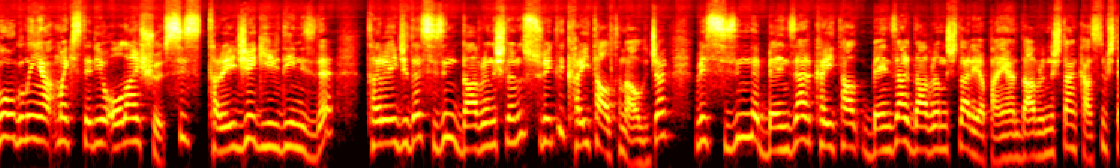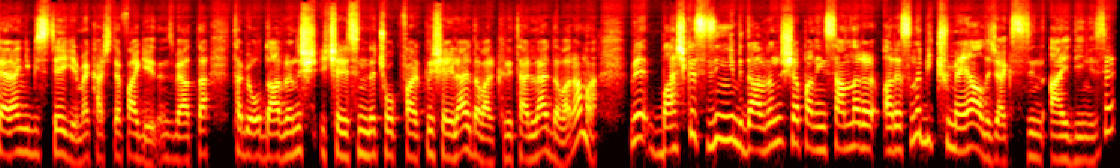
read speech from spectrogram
Google'ın yapmak istediği olay şu. Siz tarayıcıya girdiğinizde tarayıcı da sizin davranışlarınızı sürekli kayıt altına alacak ve sizinle benzer kayıt benzer davranışlar yapan yani davranıştan kastım işte herhangi bir siteye girme kaç defa girdiniz ve hatta tabii o davranış içerisinde çok farklı şeyler de var kriterler de var ama ve başka sizin gibi davranış yapan insanlar arasında bir kümeye alacak sizin ID'nizi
